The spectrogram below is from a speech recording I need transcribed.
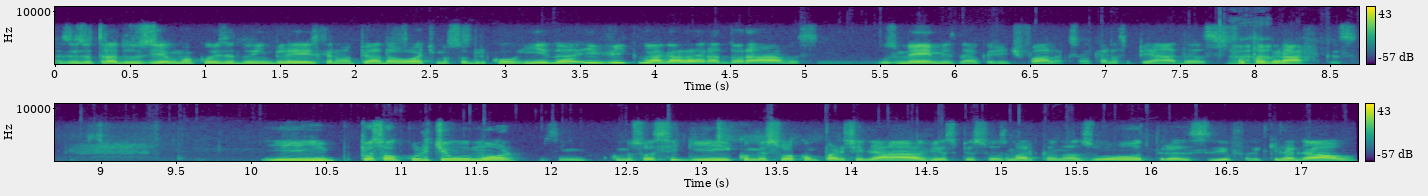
às vezes eu traduzia alguma coisa do inglês, que era uma piada ótima sobre corrida, e vi que a galera adorava, assim, os memes, né, o que a gente fala, que são aquelas piadas uhum. fotográficas. E o pessoal curtiu o humor, assim, começou a seguir, começou a compartilhar, ver as pessoas marcando as outras, e eu falei, que legal, o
